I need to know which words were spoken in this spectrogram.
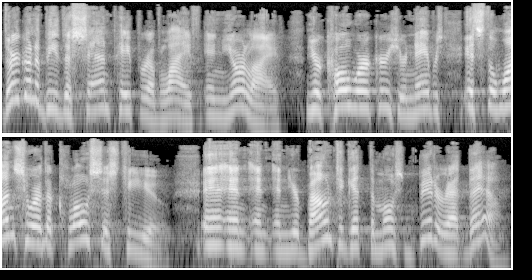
they're going to be the sandpaper of life in your life. Your coworkers, your neighbors, it's the ones who are the closest to you. And, and, and you're bound to get the most bitter at them.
